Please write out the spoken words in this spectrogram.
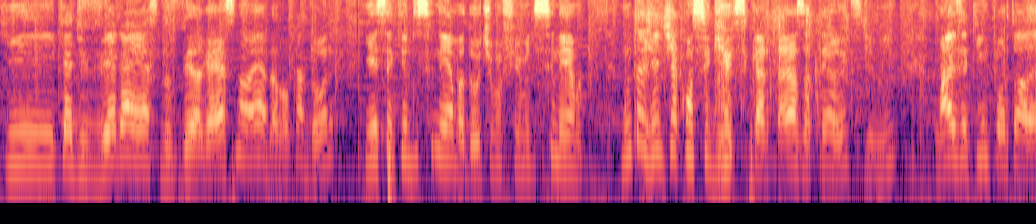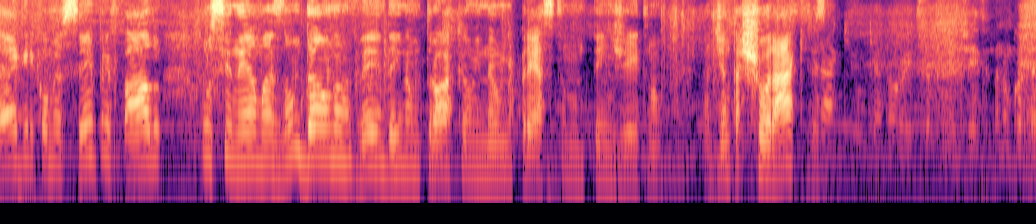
que, que é de VHS, do VHS não é, da locadora, e esse aqui é do cinema, do último filme de cinema. Muita gente já conseguiu esse cartaz até antes de mim, mas aqui em Porto Alegre, como eu sempre falo, os cinemas não dão, não vendem, não trocam e não emprestam, não tem jeito, não adianta chorar. Que Será que para não cortar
